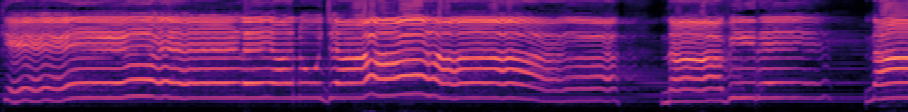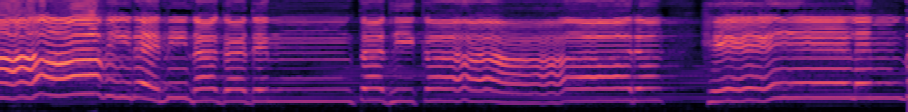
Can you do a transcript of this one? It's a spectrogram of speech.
ಕೇಳೆ ಅನುಜ ನಾವಿರೆ ನಾವಿರೆ ನಿನಗದೆಂತಧಿಕಾರ ಹೇಳೆಂದ?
